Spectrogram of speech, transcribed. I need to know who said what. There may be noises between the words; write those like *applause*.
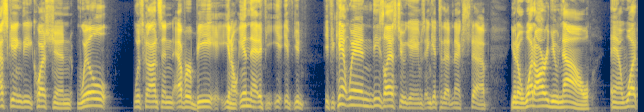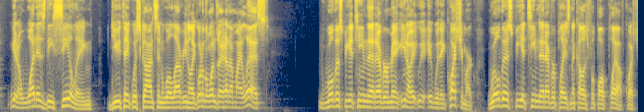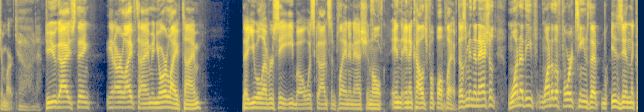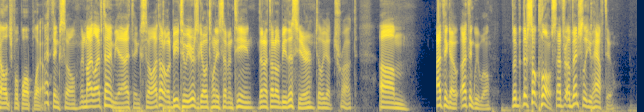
Speaker 1: asking the question: Will Wisconsin ever be, you know, in that if you, if you if you can't win these last two games and get to that next step, you know, what are you now, and what you know, what is the ceiling? Do you think Wisconsin will ever, you know, like one of the ones I had on my list? Will this be a team that ever make, you know, it, it, with a question mark? Will this be a team that ever plays in the college football playoff? Question mark.
Speaker 2: God.
Speaker 1: Do you guys think in our lifetime, in your lifetime, that you will ever see Ebo Wisconsin playing a national in in a college football playoff? Doesn't mean the national one of the one of the four teams that is in the college football playoff.
Speaker 3: I think so. In my lifetime, yeah, I think so. I thought it would be two years ago, 2017. Then I thought it would be this year until we got trucked. Um, I think I, I think we will. They're, they're so close. Eventually, you have to.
